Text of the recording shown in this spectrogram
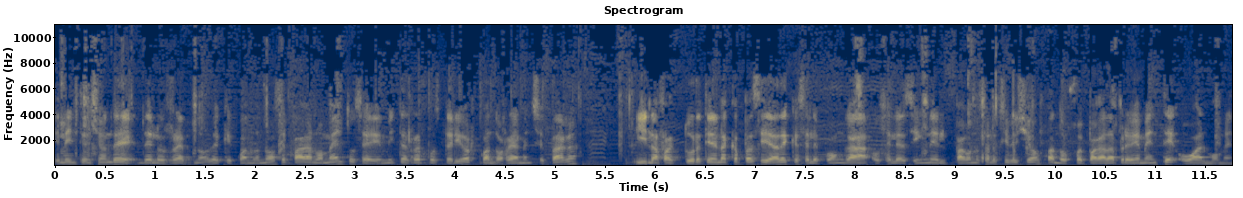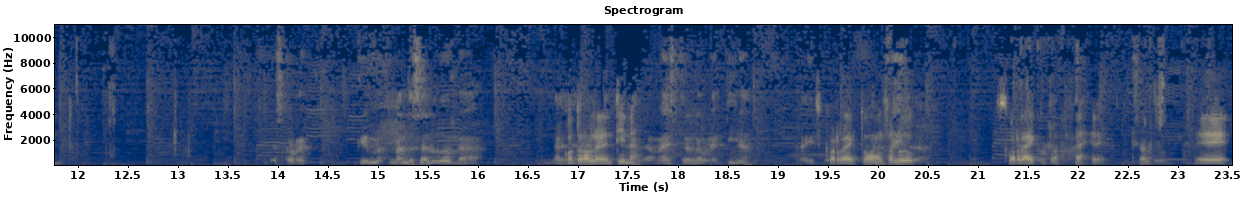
la intención de, de los REP, ¿no? De que cuando no se paga al momento, se emite el REP posterior, cuando realmente se paga. Y la factura tiene la capacidad de que se le ponga o se le asigne el pago en una sola exhibición cuando fue pagada previamente o al momento. Es correcto. Que manda saludos la, la, control Laurentina. La maestra Laurentina. Ahí es correcto, un saludo. Correcto. Saludos. Eh,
